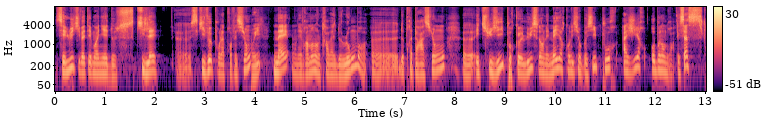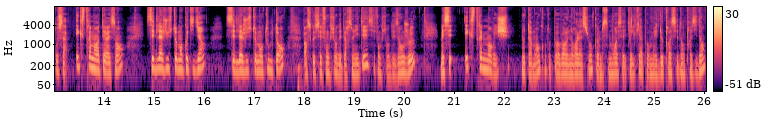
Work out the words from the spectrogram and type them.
C'est lui qui va témoigner de ce qu'il est, euh, ce qu'il veut pour la profession, Oui. mais on est vraiment dans le travail de l'ombre, euh, de préparation et de suivi pour que lui soit dans les meilleures conditions possibles pour agir au bon endroit. Et ça, je trouve ça extrêmement intéressant. C'est de l'ajustement quotidien, c'est de l'ajustement tout le temps, parce que c'est fonction des personnalités, c'est fonction des enjeux, mais c'est extrêmement riche, notamment quand on peut avoir une relation, comme moi ça a été le cas pour mes deux précédents présidents,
